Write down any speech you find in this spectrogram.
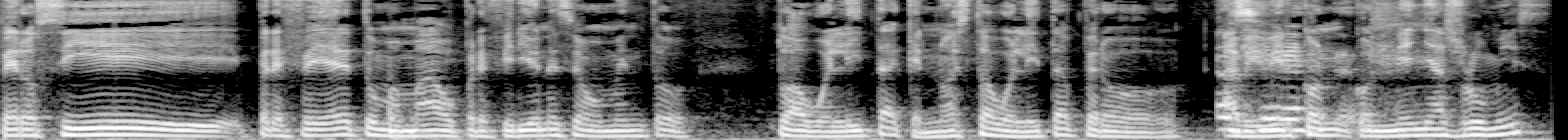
Pero sí prefiere tu mamá o prefirió en ese momento tu abuelita, que no es tu abuelita, pero a Así vivir con, con niñas roomies.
